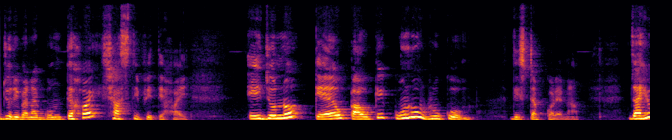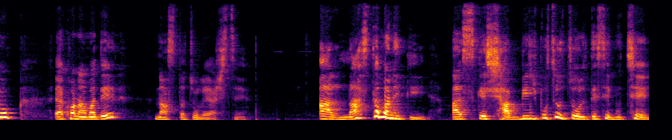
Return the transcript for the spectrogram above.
জরিমানা গুনতে হয়, শাস্তি পেতে হয়। এই জন্য কেউ কাউকে কোনো রকম ডিস্টার্ব করে না। যাই হোক, এখন আমাদের নাস্তা চলে আসছে। আর নাস্তা মানে কি? আজকে ছাব্বিশ বছর চলতেছে, বুঝছেন?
